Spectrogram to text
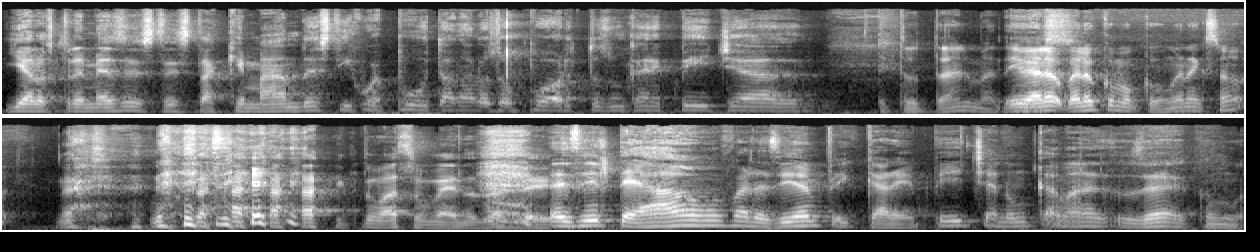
Y a los tres meses te está quemando, este hijo de puta, no lo soporto, es un carepicha. Y Total, man. Y velo, velo como con una exnovia. Más o menos, así. Es decir, te amo para siempre y carepicha, nunca más. O sea, como,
